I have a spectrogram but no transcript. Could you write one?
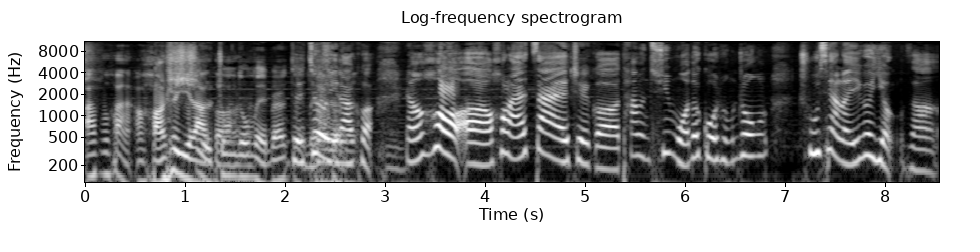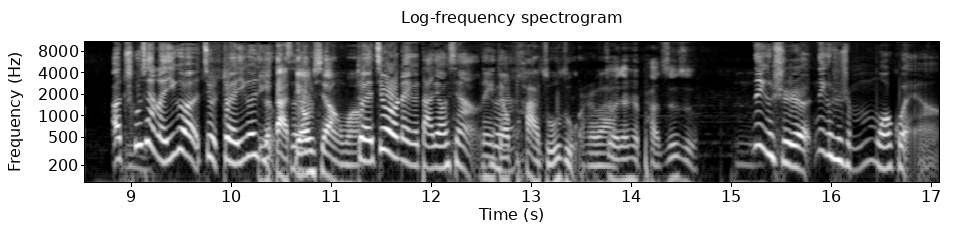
阿富汗啊，好像是伊拉克，中东那边，对，没就是伊拉克。嗯然后呃，后来在这个他们驱魔的过程中，出现了一个影子啊，出现了一个就对一个影子，一个大雕像吗？，对，就是那个大雕像，那个叫是吧帕祖祖是吧？对，那是帕祖祖，嗯那个是那个是什么魔鬼啊？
